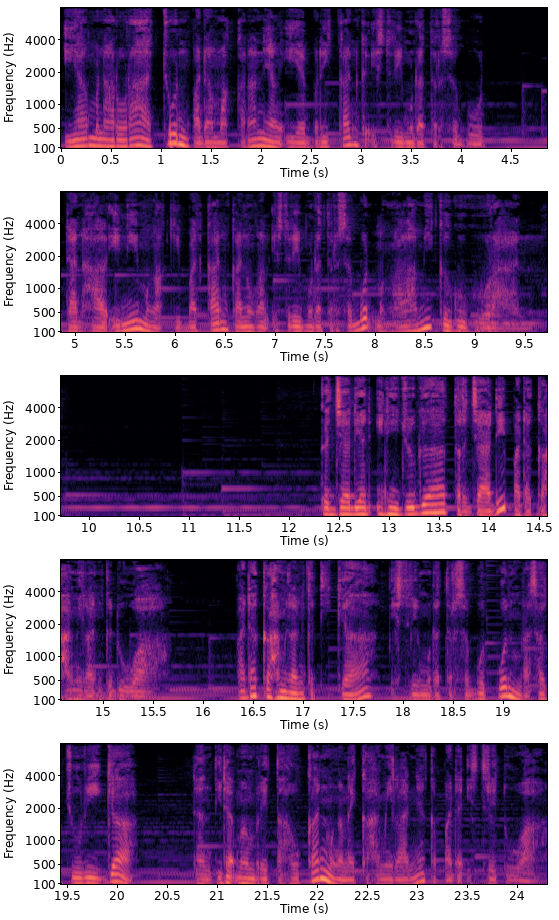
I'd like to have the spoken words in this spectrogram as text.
Ia menaruh racun pada makanan yang ia berikan ke istri muda tersebut. Dan hal ini mengakibatkan kandungan istri muda tersebut mengalami keguguran. Kejadian ini juga terjadi pada kehamilan kedua. Pada kehamilan ketiga, istri muda tersebut pun merasa curiga dan tidak memberitahukan mengenai kehamilannya kepada istri tua.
